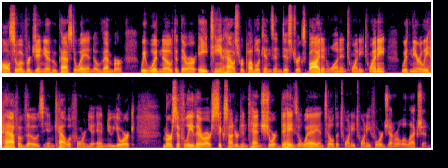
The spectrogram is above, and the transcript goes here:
also of Virginia, who passed away in November. We would note that there are 18 House Republicans in districts Biden won in 2020, with nearly half of those in California and New York. Mercifully, there are 610 short days away until the 2024 general election.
